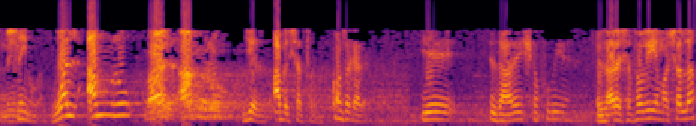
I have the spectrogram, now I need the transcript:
نہیں ہوگا۔ ول امرو جی آپ ارشاد فرمائیں۔ کون سا کہہ رہے ہیں یہ اظہار شفوی ہے۔ اظہار شفوی ہے ماشاء اللہ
